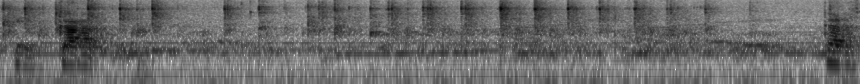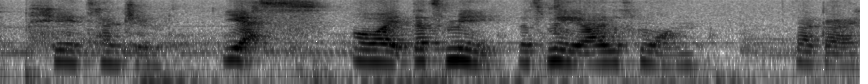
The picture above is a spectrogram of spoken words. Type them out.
Okay, gotta... Gotta pay attention. Yes! Alright, that's me. That's me. I just won. That guy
